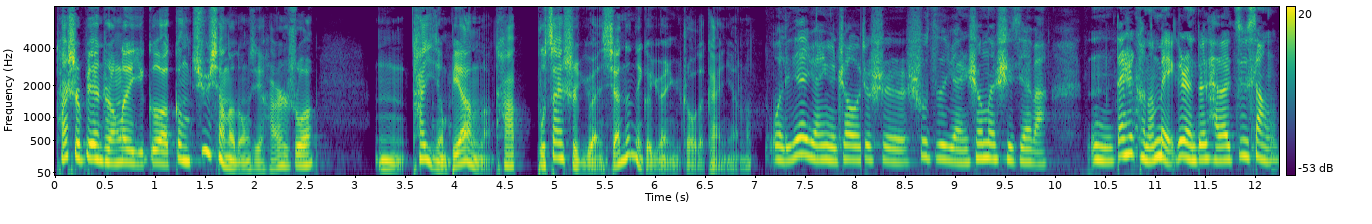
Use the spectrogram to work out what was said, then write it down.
它是变成了一个更具象的东西，还是说？嗯，它已经变了，它不再是原先的那个元宇宙的概念了。我理解元宇宙就是数字原生的世界吧。嗯，但是可能每个人对它的具象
